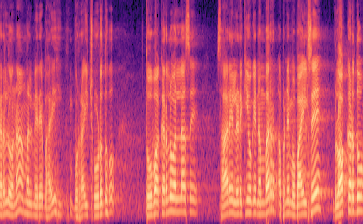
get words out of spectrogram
کر لو نا عمل میرے بھائی برائی چھوڑ دو توبہ کر لو اللہ سے سارے لڑکیوں کے نمبر اپنے موبائل سے بلاک کر دو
